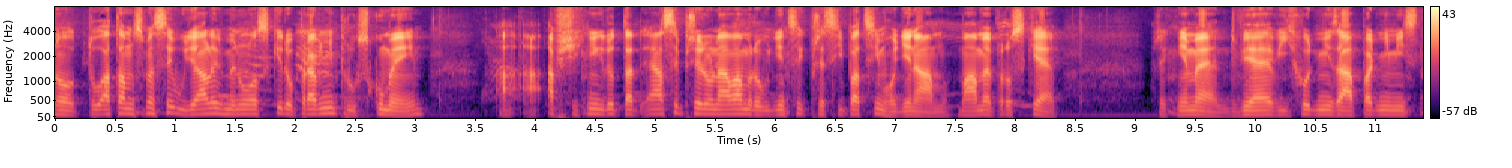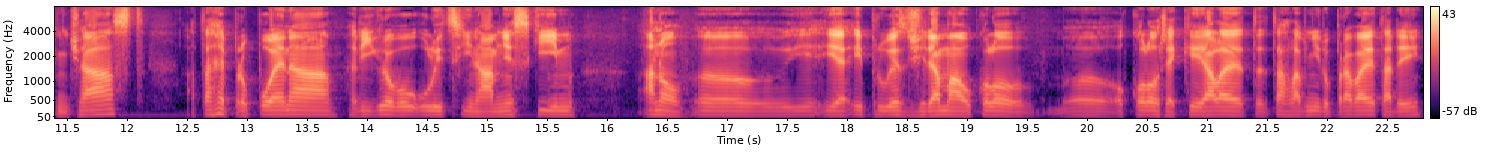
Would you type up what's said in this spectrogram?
No, tu a tam jsme si udělali v minulosti dopravní průzkumy a, a, a všichni, kdo tady, já si přirovnávám roudnici k přesýpacím hodinám. Máme prostě, řekněme, dvě východní, západní místní část – a ta je propojená Rígrovou ulicí náměstím. Ano, eh, je i průjezd židama okolo, eh, okolo řeky, ale ta hlavní doprava je tady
